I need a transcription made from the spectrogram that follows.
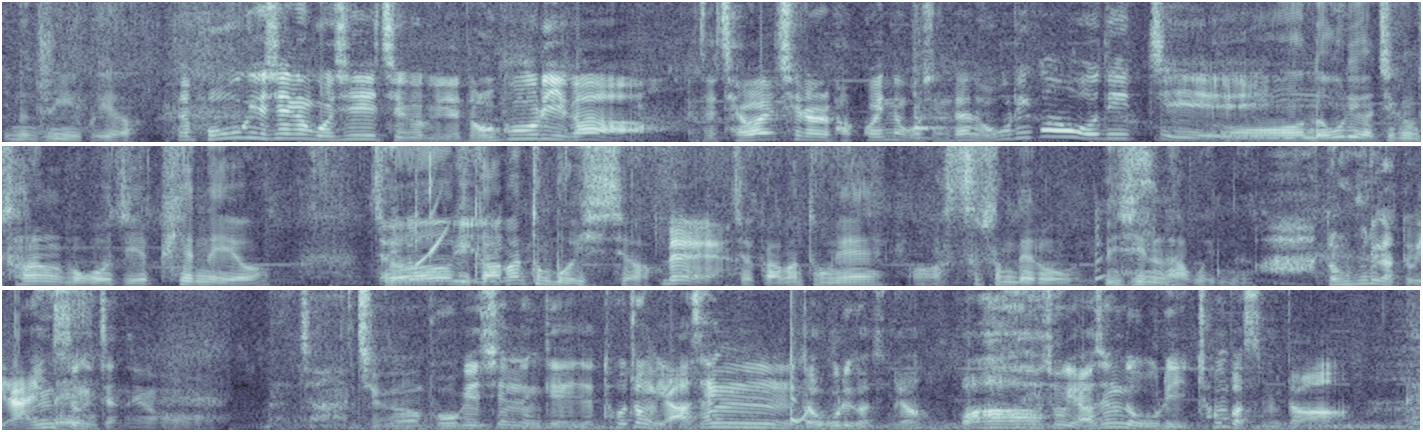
있는 중이고요. 자, 보고 계시는 곳이 지금 이제 너구리가 이제 재활 치료를 받고 있는 곳인데 너구리가 어디 있지? 어, 너구리가 지금 사람을 보고 이제 피했네요. 너구리. 저기 까만 통 보이시죠? 네. 저 까만 통에 어, 습성대로 은신을 하고 있는. 아, 너구리가 또 야행성이잖아요. 자, 지금 보고 계시는 게 이제 토종 야생 너구리거든요. 와, 저 야생 너구리 처음 봤습니다. 네.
